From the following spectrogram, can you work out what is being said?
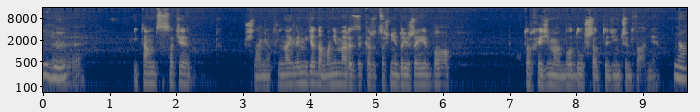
Mhm. E, I tam w zasadzie, przynajmniej na tyle, na ile mi wiadomo, nie ma ryzyka, że coś nie dojrzeje, bo trochę zima była dłuższa, tydzień czy dwa, nie? No.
